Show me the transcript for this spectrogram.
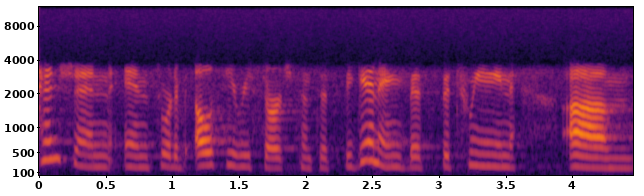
tension in sort of ELSI research since its beginning between um,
